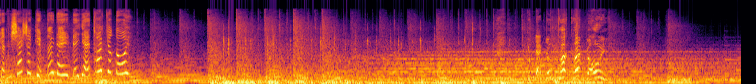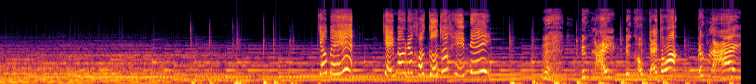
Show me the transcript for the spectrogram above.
Cảnh sát sẽ kịp tới đây để giải thoát cho tôi. Chúng đã trốn thoát hết rồi. Cháu bé Chạy mau ra khỏi cửa thoát hiểm đi Đứng lại Đừng hòng chạy thoát. Đứng lại.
